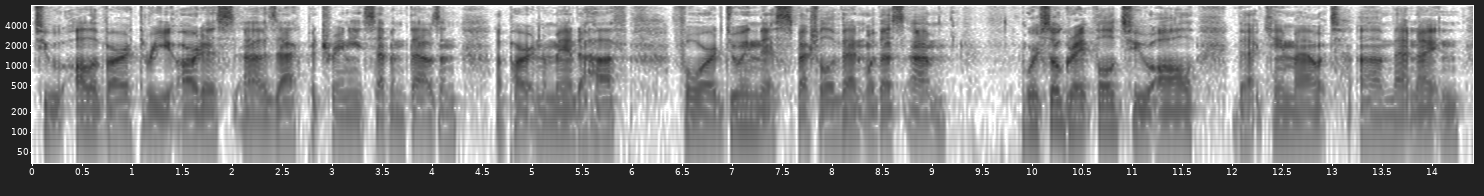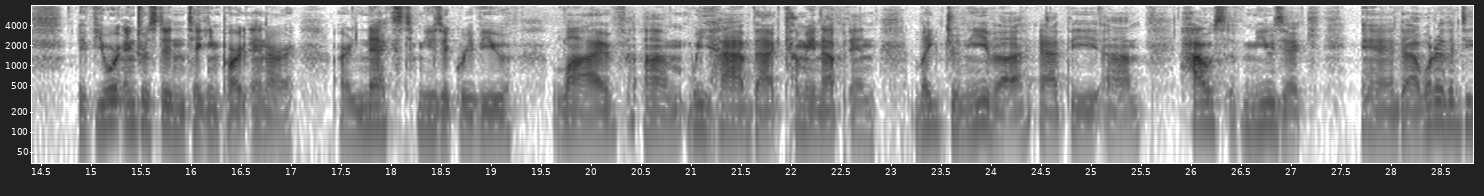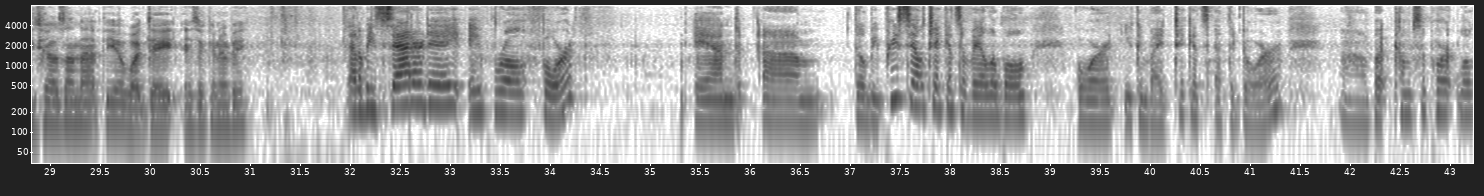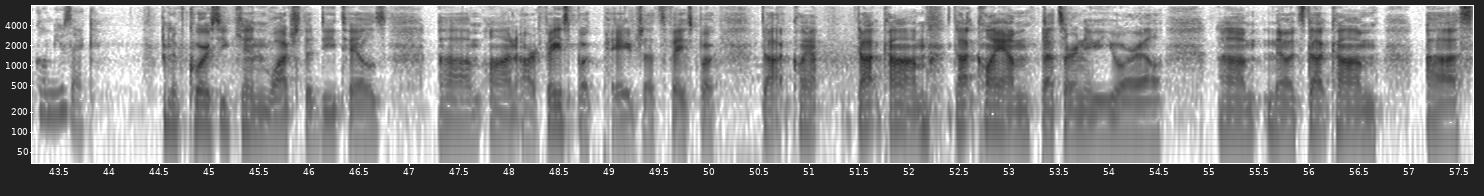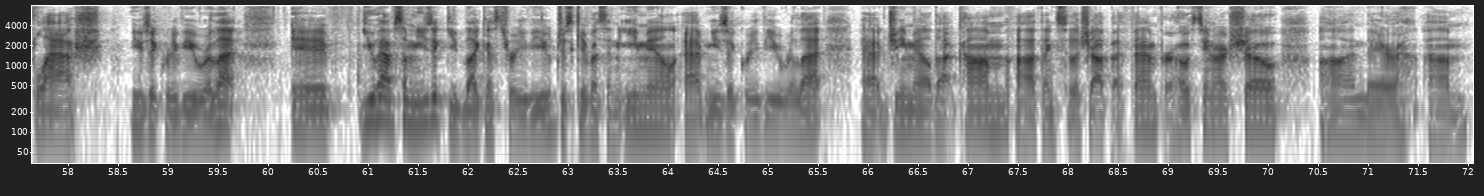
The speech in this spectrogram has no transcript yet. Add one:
to all of our three artists, uh, Zach Pietrini, 7000 apart, and Amanda Huff, for doing this special event with us. Um, we're so grateful to all that came out um, that night. And if you are interested in taking part in our, our next music review live, um, we have that coming up in Lake Geneva at the um, House of Music. And uh, what are the details on that, Thea? What date is it going to be? That'll be Saturday, April 4th. And um, there'll be pre sale tickets available, or you can buy tickets at the door. Uh, but come support local music. And of course, you can watch the details um, on our Facebook page. That's facebook.clam, dot com, dot clam. That's our new URL. Um, no, it's dot com uh, slash music review roulette. If you have some music you'd like us to review, just give us an email at musicreviewroulette at gmail.com. Uh, thanks to the Shop FM for hosting our show on their um,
